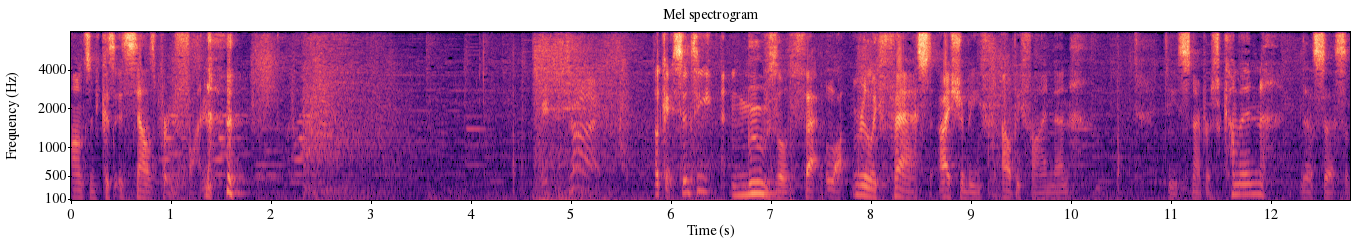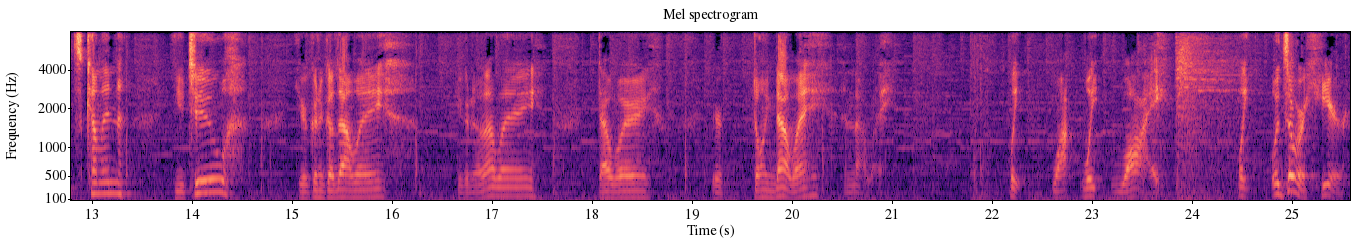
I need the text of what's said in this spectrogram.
Honestly, because it sounds pretty fun. okay, since he moves a fat, lot, really fast, I should be, I'll be fine then. The sniper's coming. The assassin's coming. You two, you're gonna go that way. You're gonna go that way. That way. You're going that way and that way. Wait, why? Wait, why? Wait, what's over here?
